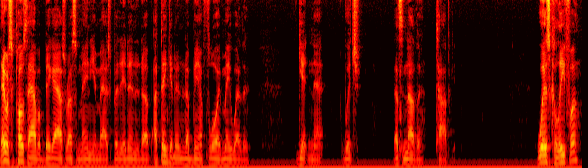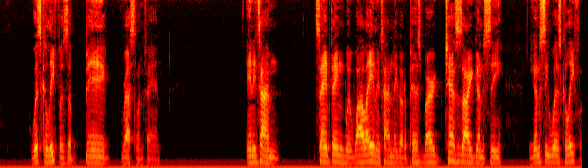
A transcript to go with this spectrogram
They were supposed to have a big ass WrestleMania match, but it ended up I think it ended up being Floyd Mayweather getting that, which that's another topic. Wiz Khalifa. Wiz Khalifa's a big wrestling fan. Anytime same thing with Wale, anytime they go to Pittsburgh, chances are you're gonna see you're gonna see Wiz Khalifa.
